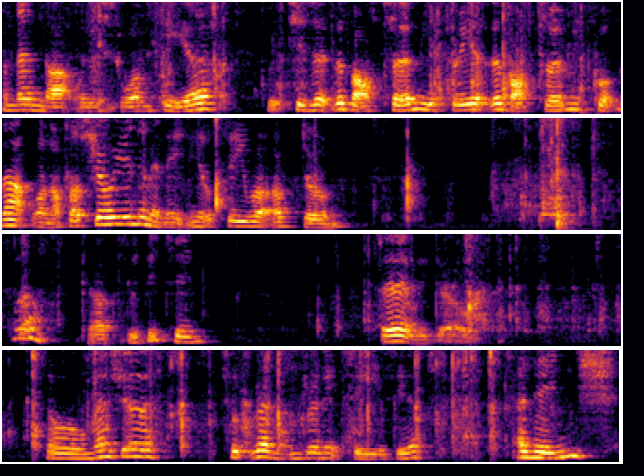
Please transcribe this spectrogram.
and then that with this one here, which is at the bottom, your three at the bottom, you cut that one off. I'll show you in a minute and you'll see what I've done. Well, can't slip it in. There we go. So measure, took them under and it's easier. An inch.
